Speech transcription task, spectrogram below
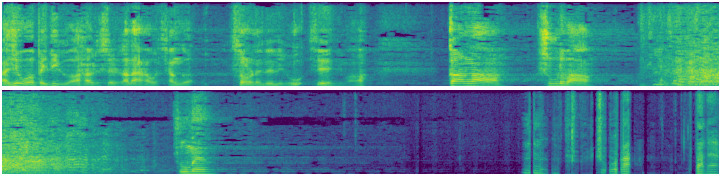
感谢我北地哥，还有这深水炸弹，还有我强哥送上来的礼物，谢谢你们啊！刚啊，输了吧？输没？嗯输了吧，咋的？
